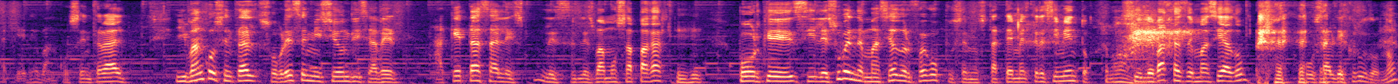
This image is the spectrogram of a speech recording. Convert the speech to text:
la tiene Banco Central. Y Banco Central sobre esa emisión dice, a ver, ¿a qué tasa les, les, les vamos a pagar? Porque si le suben demasiado el fuego, pues se nos tatema el crecimiento. Si le bajas demasiado, pues sale crudo, ¿no?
